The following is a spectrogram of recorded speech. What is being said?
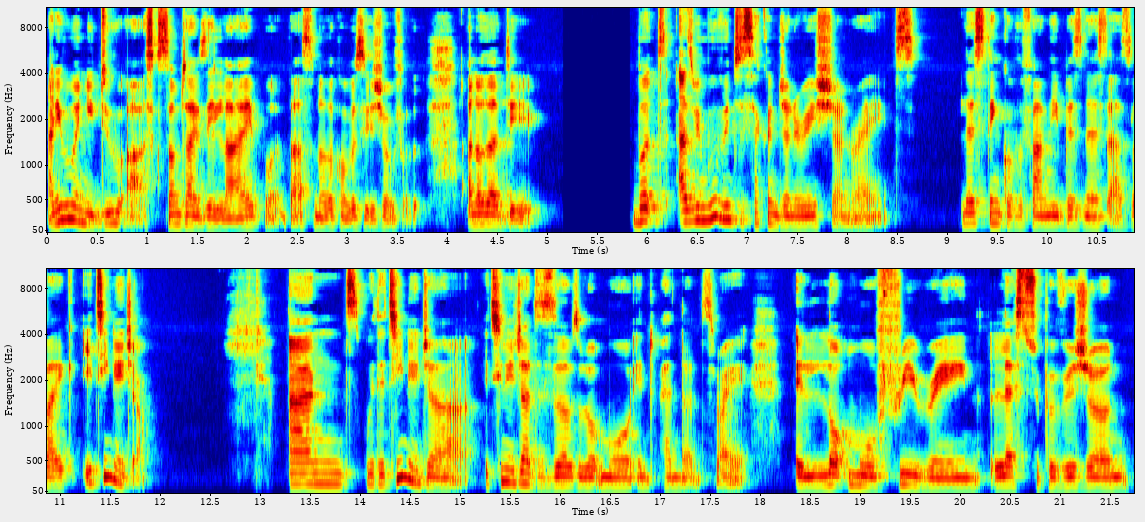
And even when you do ask, sometimes they lie, but that's another conversation for another day. But as we move into second generation, right? Let's think of the family business as like a teenager. And with a teenager, a teenager deserves a lot more independence, right? A lot more free reign, less supervision,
